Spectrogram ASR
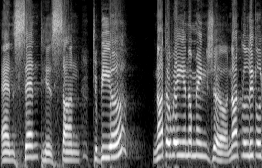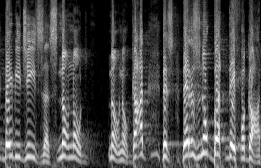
and sent His Son to be a, not away in a manger, not a little baby Jesus. No, no, No, no. God, there's, there is no birthday for God.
